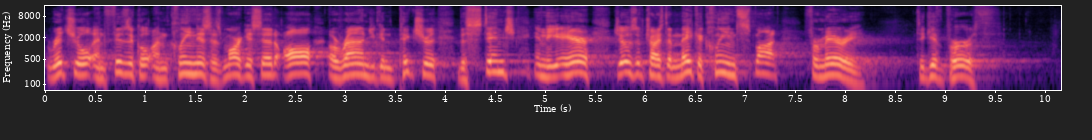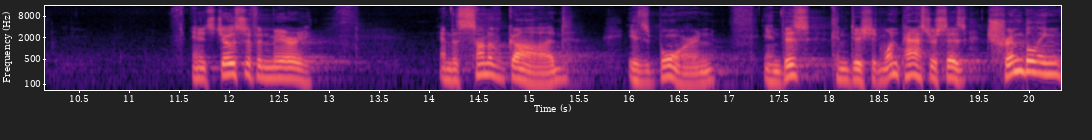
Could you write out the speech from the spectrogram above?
Ritual and physical uncleanness, as Marcus said, all around. You can picture the stench in the air. Joseph tries to make a clean spot for Mary to give birth. And it's Joseph and Mary. And the Son of God is born in this condition. One pastor says, trembling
